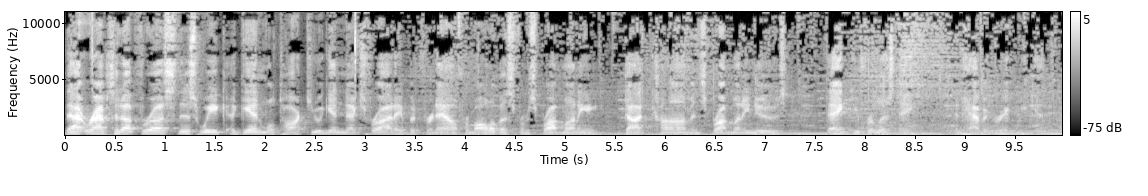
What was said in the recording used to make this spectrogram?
That wraps it up for us this week. Again, we'll talk to you again next Friday. But for now, from all of us from sprottmoney.com and Sprott Money News, thank you for listening and have a great weekend.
